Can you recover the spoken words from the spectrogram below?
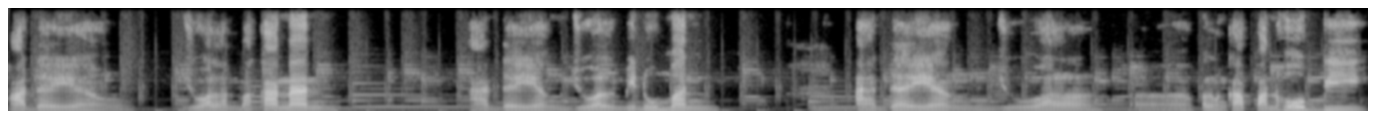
Ada yang jualan makanan ada yang jual minuman ada yang jual uh, hobi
